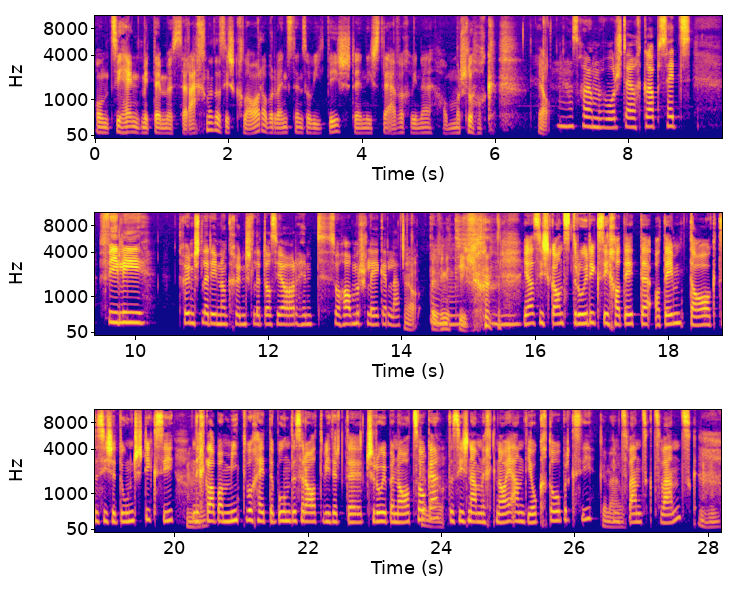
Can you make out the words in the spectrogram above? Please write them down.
und sie haben mit dem müssen rechnen, das ist klar, aber wenn es dann so weit ist, dann ist es dann einfach wie ein Hammerschlag. Ja. ja das kann ich mir vorstellen. Ich glaube, es hat viele Künstlerinnen und Künstler das Jahr haben so Hammerschläge erlebt. Ja, definitiv. Mhm. ja, es ist ganz traurig. Ich habe dort an dem Tag, das war ein Donnerstag, mhm. und ich glaube, am Mittwoch hat der Bundesrat wieder die Schreiben angezogen. Genau. Das war nämlich genau Ende Oktober, gewesen, genau. im 2020. Mhm.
